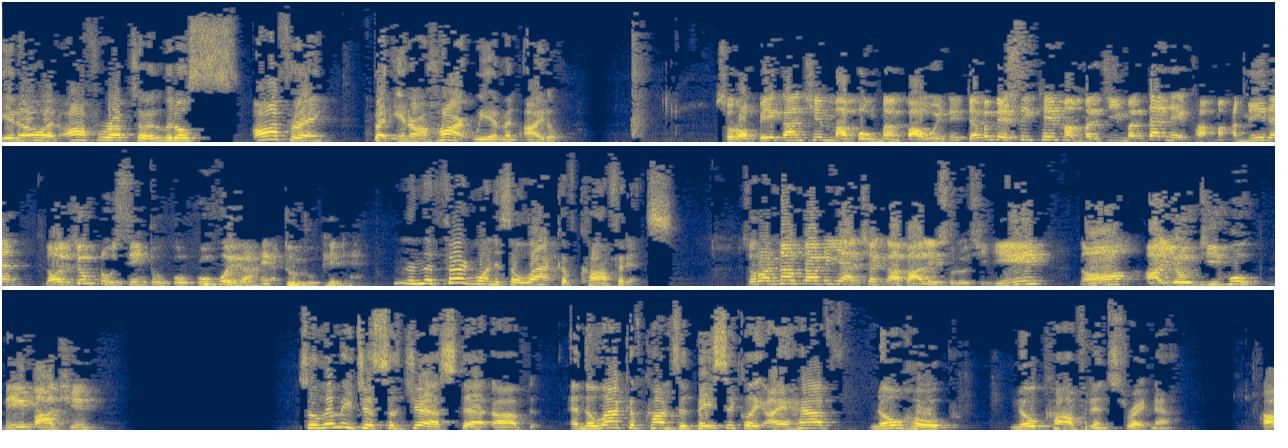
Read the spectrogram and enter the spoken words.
you know, and offer up a little s- offering, but in our heart we have an idol. ဆိုတော့ပေကန်းချင်းမှာပုံမှန်ပါဝင်နေဒါပေမဲ့စိတ်ထဲမှာမကြည်မတက်တဲ့အခါမှာအမေးတမ်းနော်ရုပ်တုစင်းတုကိုကူးကွယ်တာနဲ့အတူတူဖြစ်တယ် And then the third one is a lack of confidence. ဆိုတော့နောက်တတိယချက်ကဘာလဲဆိုလို့ရှိရင်နော်အာယုံကြည်မှုနေပါခြင်း So let me just suggest that, uh, and the lack of confidence, basically, I have no hope, no confidence right now. ဟာ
